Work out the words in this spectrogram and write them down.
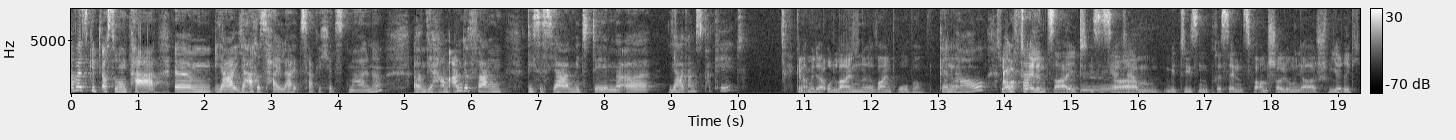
Aber es gibt auch so ein paar ähm, ja, Jahreshighlights, sage ich jetzt mal. Ne? Ähm, wir haben angefangen dieses Jahr mit dem äh, Jahrgangspaket. Genau, mit der Online-Weinprobe. Genau. Ja. Zur Einfach, aktuellen Zeit ist es ja, ja mit diesen Präsenzveranstaltungen ja schwierig.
